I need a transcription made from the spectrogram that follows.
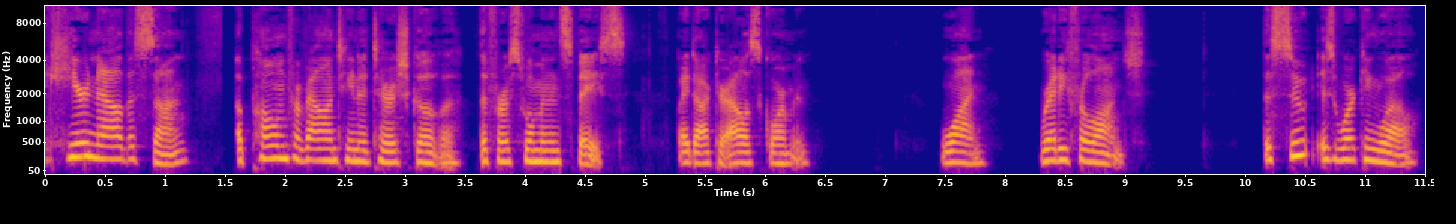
"Here Now the Sun," a poem for Valentina Tereshkova, the first woman in space, by Dr. Alice Gorman. One, ready for launch. The suit is working well.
